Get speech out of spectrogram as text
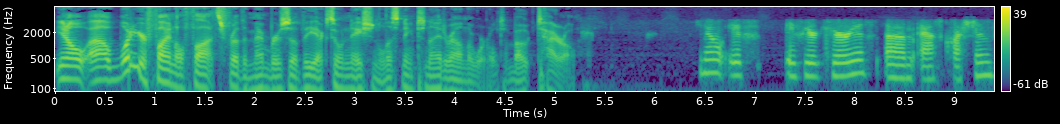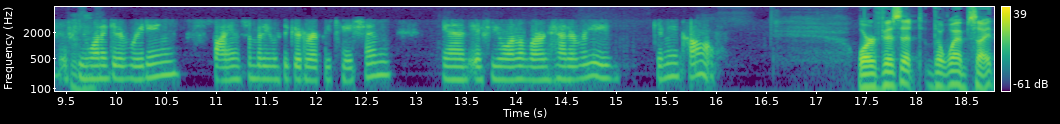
You know, uh, what are your final thoughts for the members of the X Nation listening tonight around the world about tarot? You know, if if you're curious, um, ask questions. If you Mhm. want to get a reading, find somebody with a good reputation. And if you want to learn how to read, give me a call. Or visit the website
